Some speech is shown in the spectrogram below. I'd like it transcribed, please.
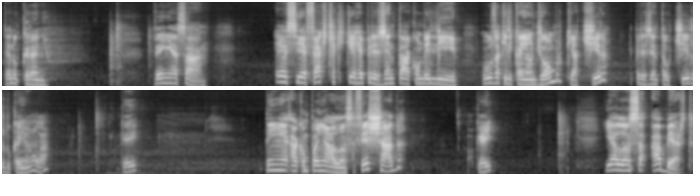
até no crânio. Vem essa esse effect aqui que representa quando ele usa aquele canhão de ombro que atira, representa o tiro do canhão lá, ok? Tem acompanha a lança fechada, ok? E a lança aberta.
